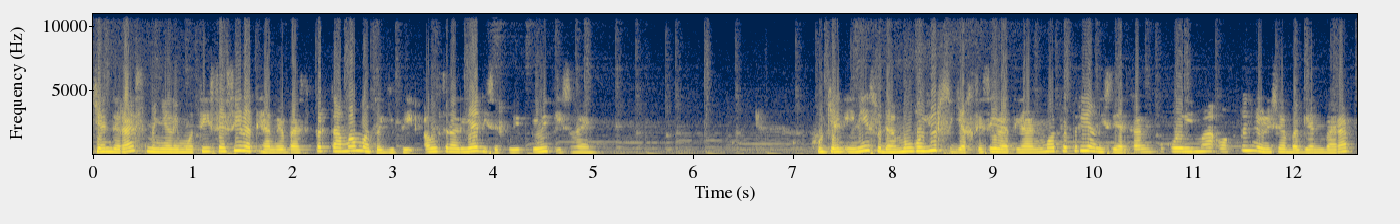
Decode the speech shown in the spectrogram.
Hujan deras menyelimuti sesi latihan bebas pertama MotoGP Australia di sirkuit Phillip Island. Hujan ini sudah mengguyur sejak sesi latihan Moto3 yang disiarkan pukul 5 waktu Indonesia bagian Barat.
